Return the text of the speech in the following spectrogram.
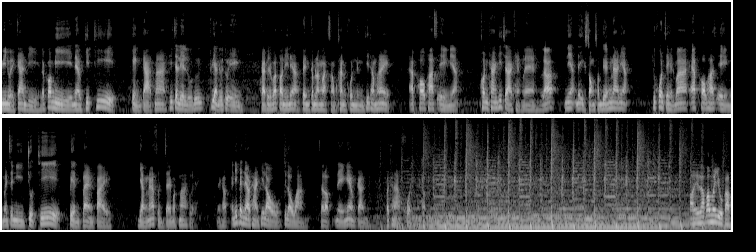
มีหน่วยก้านดี แล้วก็มีแนวคิดที่เก่งกาจมากที่จะเรียนรู้ด้วยทุกอย่างด้วยตัวเอง กลายเป็นว่าตอนนี้เนี่ยเป็นกำลังหลักสำคัญคนหนึ่งที่ทำให้ Apple Plus เองเนี่ยค่อนข้างที่จะแข็งแรง แล้วเนี่ยในอีก2อสเดือนข้างหน้าเนี่ย ทุกคนจะเห็นว่า Apple Plus เอง มันจะมีจุดที่เปลี่ยนแปลงไปอย่างน่าสนใจมาก ๆ เลยนะครับ อันนี้เป็นแนวทางที่เราที่เราวางสำหรับในแง่ของการพัฒนาคนนะครับ ตอนนี้เราก็มาอยู่กับ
